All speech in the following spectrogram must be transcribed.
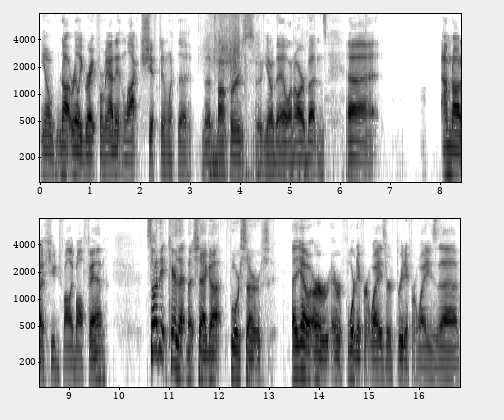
you know, not really great for me. I didn't like shifting with the the bumpers, you know, the L and R buttons. Uh, I'm not a huge volleyball fan, so I didn't care that much. I got four serves, uh, you know, or or four different ways or three different ways. Uh,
